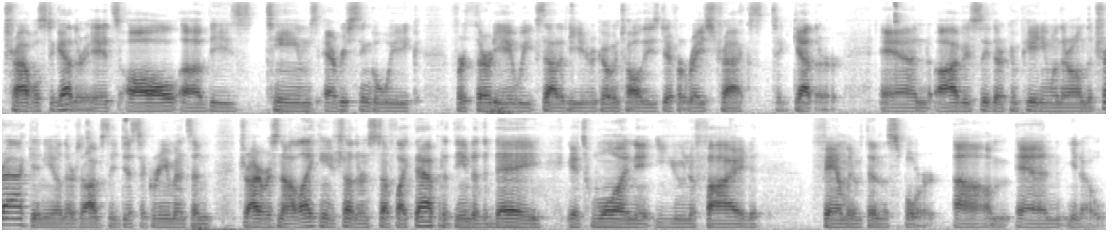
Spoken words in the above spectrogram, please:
travels together. It's all of these teams every single week for 38 weeks out of the year going to all these different racetracks together. And obviously they're competing when they're on the track and you know there's obviously disagreements and drivers not liking each other and stuff like that, but at the end of the day, it's one unified family within the sport. Um, and you know,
